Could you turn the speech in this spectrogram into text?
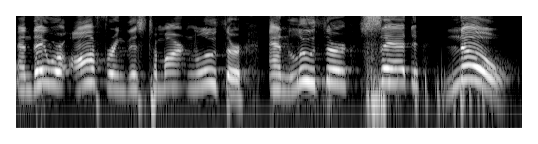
And they were offering this to Martin Luther. And Luther said no,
